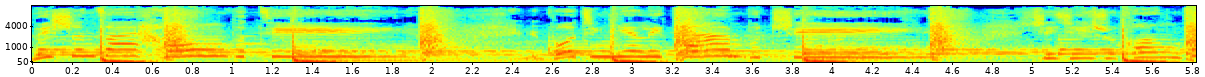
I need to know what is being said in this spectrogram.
雷声在轰不停，雨泼进眼里看不清，谁继续狂飙，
